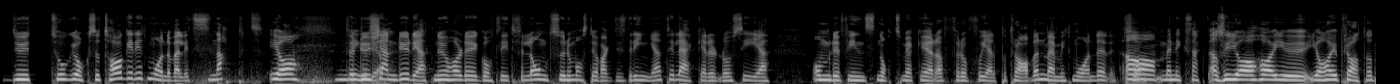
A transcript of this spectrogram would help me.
du tog ju också tag i ditt mående väldigt snabbt. ja För du kände ju det att nu har det gått lite för långt så nu måste jag faktiskt ringa till läkaren och se om det finns något som jag kan göra för att få hjälp på traven med mitt mående. Så. Ja, men exakt. Alltså jag, har ju, jag har ju pratat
